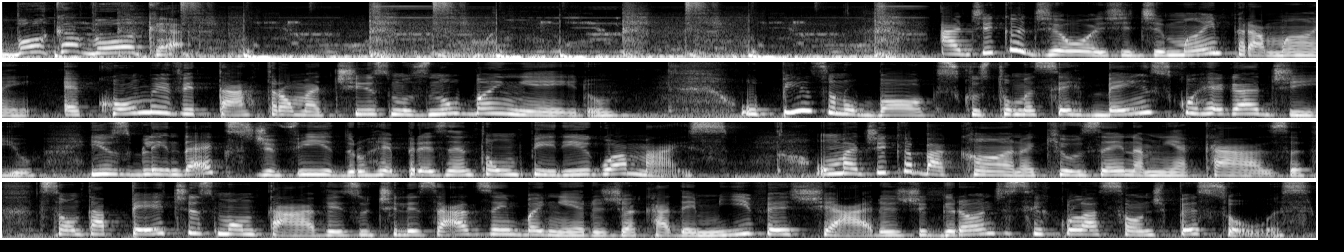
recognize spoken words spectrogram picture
Boca a boca. A dica de hoje, de mãe para mãe, é como evitar traumatismos no banheiro. O piso no box costuma ser bem escorregadio e os blindex de vidro representam um perigo a mais. Uma dica bacana que usei na minha casa são tapetes montáveis utilizados em banheiros de academia e vestiários de grande circulação de pessoas.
